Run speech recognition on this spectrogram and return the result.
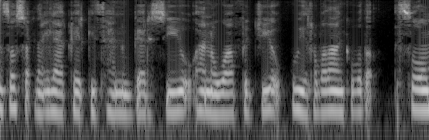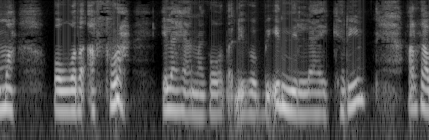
kan soo socdan ilahay kheyrkiisa hana gaarsiiyo hana waafajiyo. Kuwii rabadaanka wada sooma oo wada afura ilaahay anaga wada dhigo biidni illaahi kariim. Halkaa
